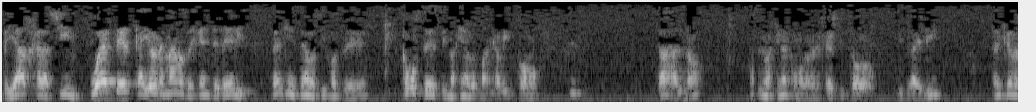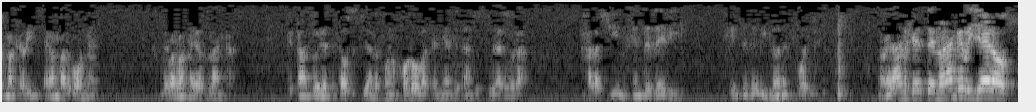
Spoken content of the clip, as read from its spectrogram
Beyat Halashim. Fuertes cayeron en manos de gente débil. ¿Saben quiénes eran los hijos de, ¿Cómo ustedes se imaginan los Maccabí? ¿Cómo? Sahal, ¿no? ¿No se imaginan como el ejército israelí? ¿Saben qué eran los Maccabí? Eran barbones de barbas medias blancas que estaban todos días sentados estudiando con la joroba, tenían de tanto estudiar Torah. Halashim, gente débil, gente débil, no eran fuertes. No eran gente, no eran guerrilleros.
